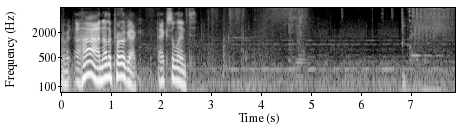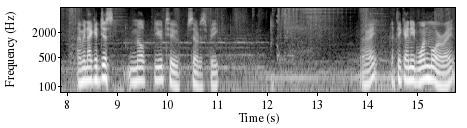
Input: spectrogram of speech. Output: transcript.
Alright. Aha! Another protogek. Excellent. I mean, I could just milk you two, so to speak. Alright. I think I need one more, right?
